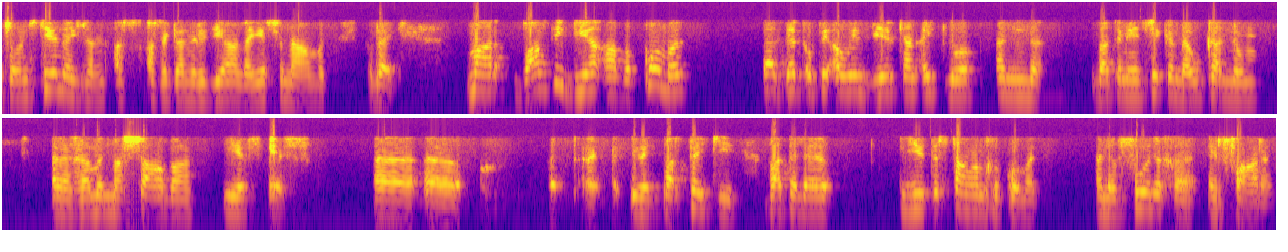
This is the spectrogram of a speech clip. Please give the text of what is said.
John Steenhuisen as as ek dan die DA leier se naam moet gebruik. Maar was die DA bekommerd dat dit op die ou end weer kan uitloop in wat mense seker nou kan noem 'n uh, Herman Mashaba EFF uh uh jy weet partytjie wat hulle hier te staan gekom het in 'n vorige ervaring.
